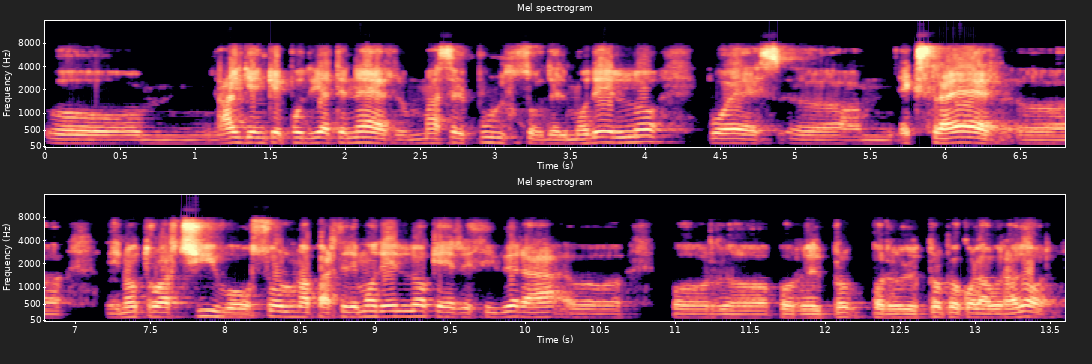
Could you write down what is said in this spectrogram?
mm, alguien que podría tener más el pulso del modelo, pues extraer en otro archivo solo una parte del modelo que recibirá eh, por, eh, por, el, por, el, propio colaborador.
